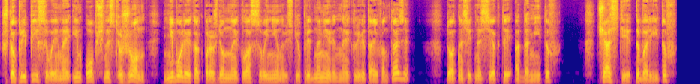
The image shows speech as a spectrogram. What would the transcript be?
что приписываемая им общность жен не более как порожденная классовой ненавистью преднамеренная клевета и фантазия, то относительно секты адамитов, части таборитов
